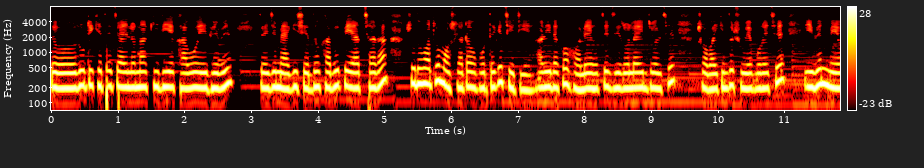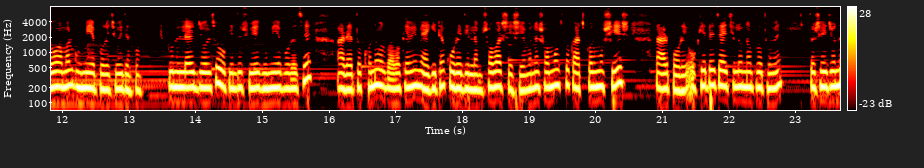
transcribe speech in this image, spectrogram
তো রুটি খেতে চাইলো না, কি দিয়ে খাব এই ভেবে। তো এই যে ম্যাগি সেদ্ধ খাবে পেঁয়াজ ছাড়া, শুধুমাত্র মশলাটা ওপর থেকে ছিটিয়ে। আর এই দেখো, হলে হচ্ছে জিরো লাইট জ্বলছে, সবাই কিন্তু শুয়ে পড়েছে। ইভেন মেয়েও আমার ঘুমিয়ে পড়েছে, ওই দেখো। টুনি লাইট জ্বলছে, ও কিন্তু শুয়ে ঘুমিয়ে পড়েছে। আর এতক্ষণে ওর বাবাকে আমি ম্যাগিটা করে দিলাম সবার শেষে মানে সমস্ত কাজকর্ম শেষ তারপরে। ও খেতে চাইছিল না প্রথমে, তো সেই জন্য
